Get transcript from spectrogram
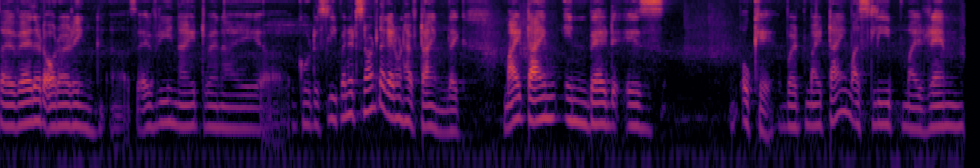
so I wear that Oura ring. Uh, so every night when I uh, go to sleep, and it's not like I don't have time. Like my time in bed is okay, but my time asleep, my REM,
